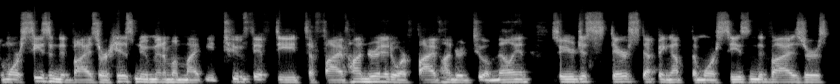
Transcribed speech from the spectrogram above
the more seasoned advisor, his new minimum might be two fifty to five hundred or five hundred to a million. So you're just stair stepping up the more seasoned advisors,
